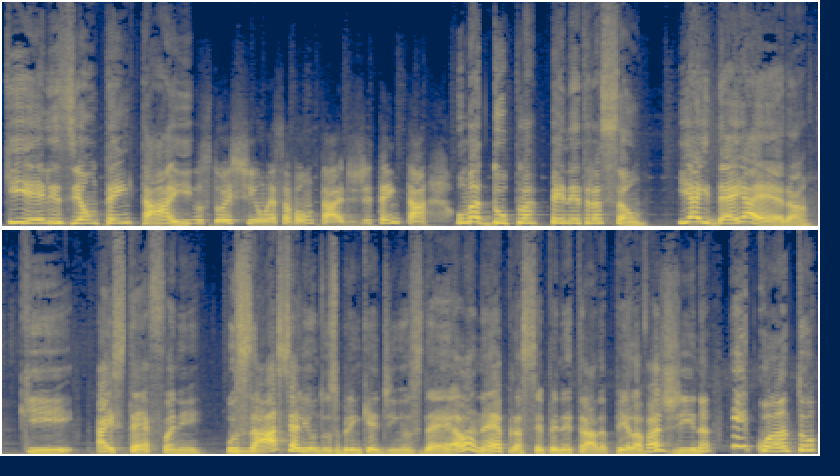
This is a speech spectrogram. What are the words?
que eles iam tentar aí, os dois tinham essa vontade de tentar uma dupla penetração. E a ideia era que a Stephanie usasse ali um dos brinquedinhos dela, né, para ser penetrada pela vagina, enquanto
